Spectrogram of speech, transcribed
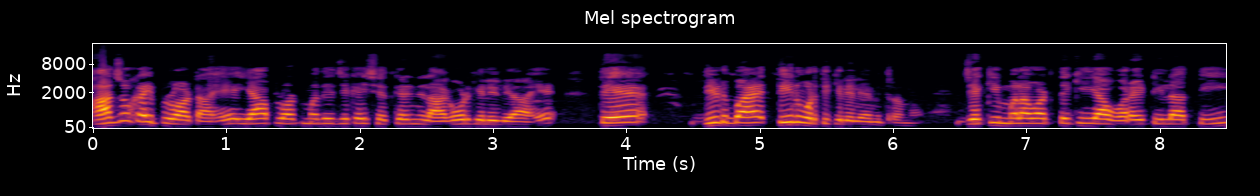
हा जो काही प्लॉट आहे या प्लॉटमध्ये जे काही शेतकऱ्यांनी लागवड केलेली आहे ते दीड बाय तीन वरती केलेली आहे मित्रांनो. जे की मला वाटते की या व्हरायटीला ती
